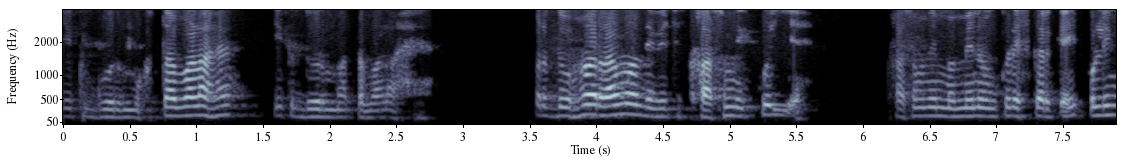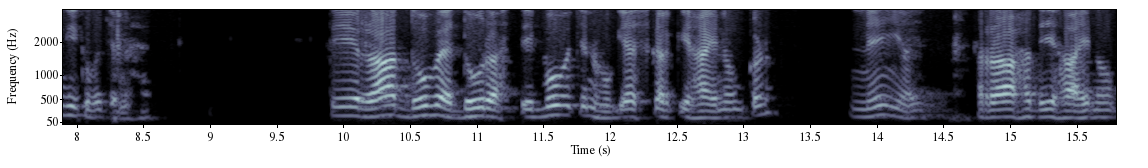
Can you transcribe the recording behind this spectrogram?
ਇੱਕ ਗੁਰਮੁਖਤਾ ਵਾਲਾ ਹੈ, ਇੱਕ ਦੁਰਮਤ ਵਾਲਾ ਹੈ। ਪਰ ਦੋਹਾਂ ਰਾਹਾਂ ਦੇ ਵਿੱਚ ਖਸਮ ਇੱਕੋ ਹੀ ਹੈ। ਖਸਮ ਦੇ ਮੰਮੇ ਨੂੰ ਔਂਕੜ ਇਸ ਕਰਕੇ ਹੀ ਪੁਲਿੰਗ ਇੱਕ ਵਚਨ ਹੈ। ਤੇ ਰਾਹ ਦੋ ਹੈ, ਦੋ ਰਸਤੇ ਬਹੁਵਚਨ ਹੋ ਗਿਆ। ਇਸ ਕਰਕੇ ਹਾਏ ਨੂੰ ਨਹੀਂ ਆਈ ਰਾਹ ਦੇ ਹਾਏ ਨੂੰ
